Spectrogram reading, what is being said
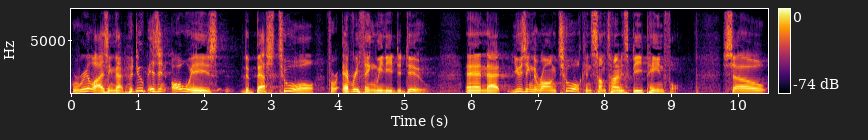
we're realizing that Hadoop isn't always the best tool for everything we need to do, and that using the wrong tool can sometimes be painful. So,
